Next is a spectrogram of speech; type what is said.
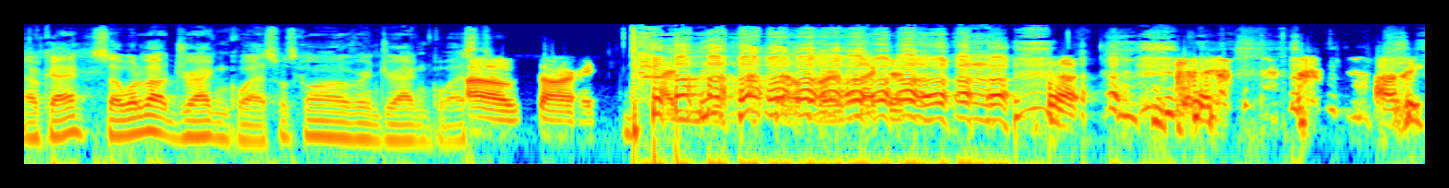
Okay, so what about Dragon Quest? What's going on over in Dragon Quest? Oh, sorry. I missed that for a second. I like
